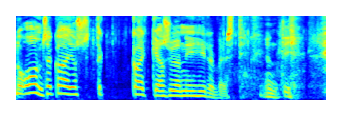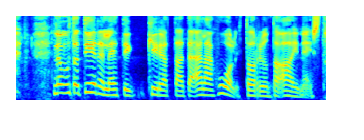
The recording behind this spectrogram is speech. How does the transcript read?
No on se kai, jos sitten kaikkea syö niin hirveästi. En tiedä. No mutta tiedelehti kirjoittaa, että älä huoli torjunta-aineista.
